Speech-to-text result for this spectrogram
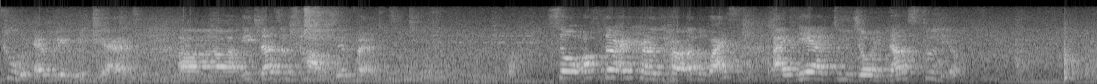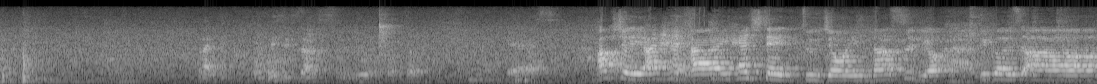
school every weekend, uh, it doesn't have difference. So after I heard her advice, I dared to join dance studio. Like, this is dance studio. Yes. Actually, I, I hesitated to join dance studio because uh,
